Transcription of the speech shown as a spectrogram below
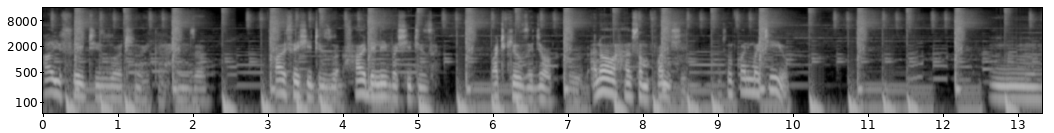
how you say it is what like uh, ends up how I say shit is how I deliver shit is what kills the joke. I know I have some funny shit, some funny material. Mm.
